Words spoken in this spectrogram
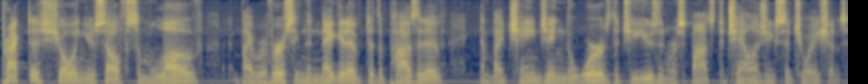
practice showing yourself some love by reversing the negative to the positive and by changing the words that you use in response to challenging situations.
